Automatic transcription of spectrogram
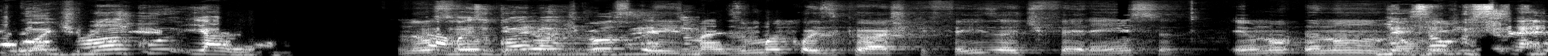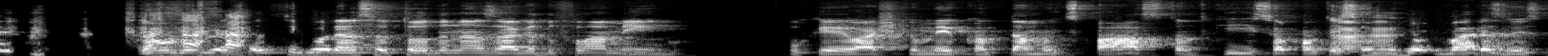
Igual Arão, de Banco e Arão. Não Ah, sei mas a o opinião não- de vocês, mas uma coisa que eu acho que fez a diferença, eu não, eu não, não, Lesão vejo, do cérebro. Não vejo essa segurança toda na zaga do Flamengo. Porque eu acho que o meio-campo dá muito espaço, tanto que isso aconteceu Aham. no jogo várias vezes.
